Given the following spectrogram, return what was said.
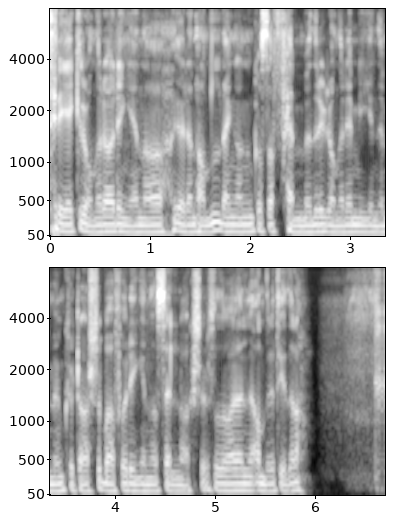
tre kroner å ringe inn og gjøre en handel. Den gangen kosta 500 kroner i minimum kurtasje bare for å ringe inn og selge noen aksjer. Så det var andre tider, da.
